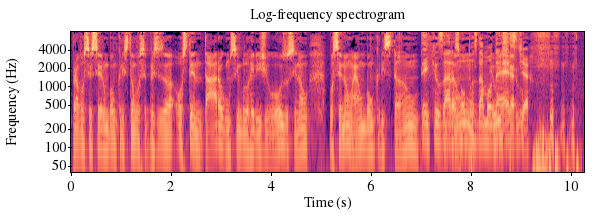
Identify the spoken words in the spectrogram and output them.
Para você ser um bom cristão, você precisa ostentar algum símbolo religioso, senão você não é um bom cristão. Tem que usar então, as roupas da modéstia.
